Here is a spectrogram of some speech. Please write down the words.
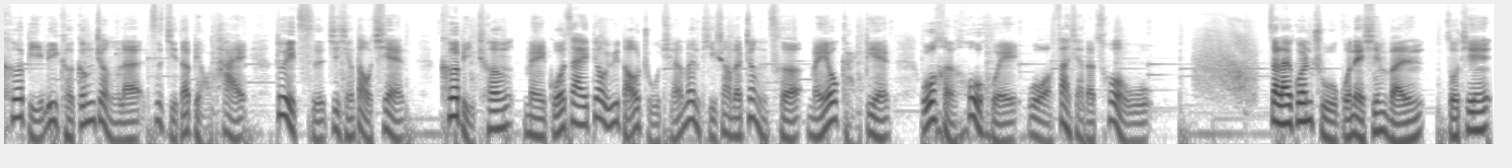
科比立刻更正了自己的表态，对此进行道歉。科比称，美国在钓鱼岛主权问题上的政策没有改变，我很后悔我犯下的错误。再来关注国内新闻。昨天，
